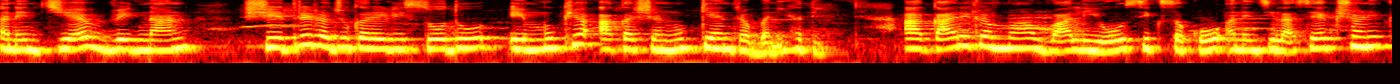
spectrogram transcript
અને જૈવ વિજ્ઞાન ક્ષેત્રે રજૂ કરેલી શોધો એ મુખ્ય આકર્ષણનું કેન્દ્ર બની હતી. આ કાર્યક્રમમાં વાલીઓ, શિક્ષકો અને જિલ્લા શૈક્ષણિક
